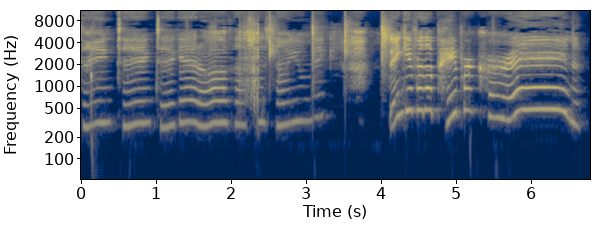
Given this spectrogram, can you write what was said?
Take, take, take it off. That's just how you make. Thank you for the paper crane.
